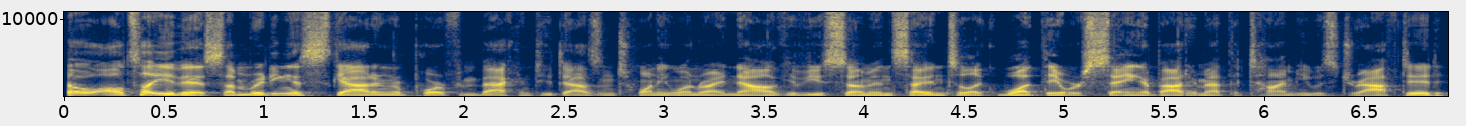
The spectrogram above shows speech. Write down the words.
So I'll tell you this: I'm reading a scouting report from back in 2021 right now. I'll give you some insight into like what they were saying about him at the time he was drafted.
